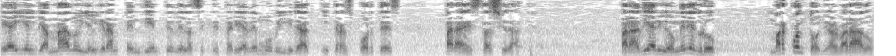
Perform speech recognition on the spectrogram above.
He ahí el llamado y el gran pendiente de la Secretaría de Movilidad y Transportes para esta ciudad. Para Diario Media Group, Marco Antonio Alvarado.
